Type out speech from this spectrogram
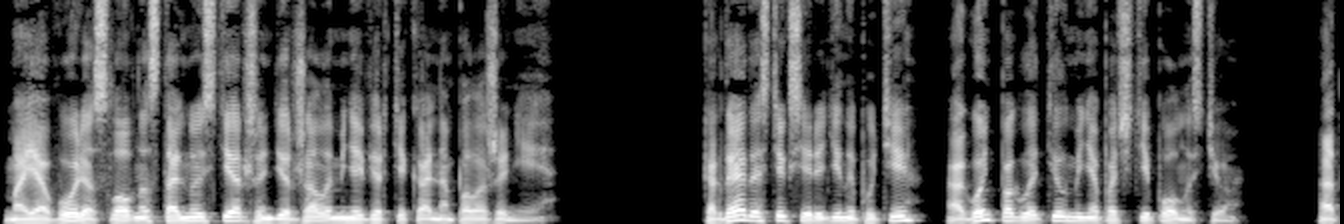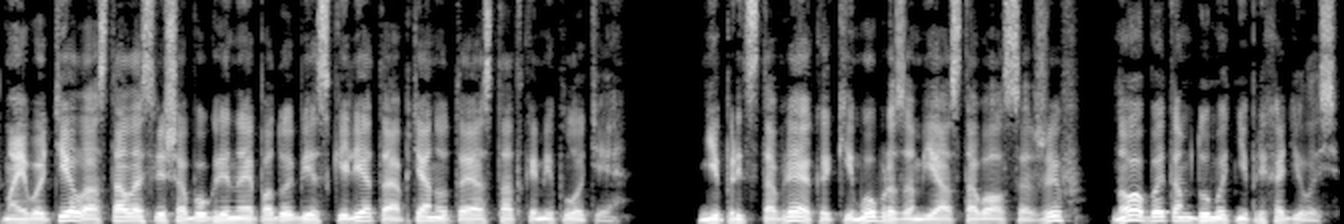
Моя воля, словно стальной стержень, держала меня в вертикальном положении. Когда я достиг середины пути, огонь поглотил меня почти полностью. От моего тела осталось лишь обугленное подобие скелета, обтянутое остатками плоти. Не представляю, каким образом я оставался жив, но об этом думать не приходилось.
